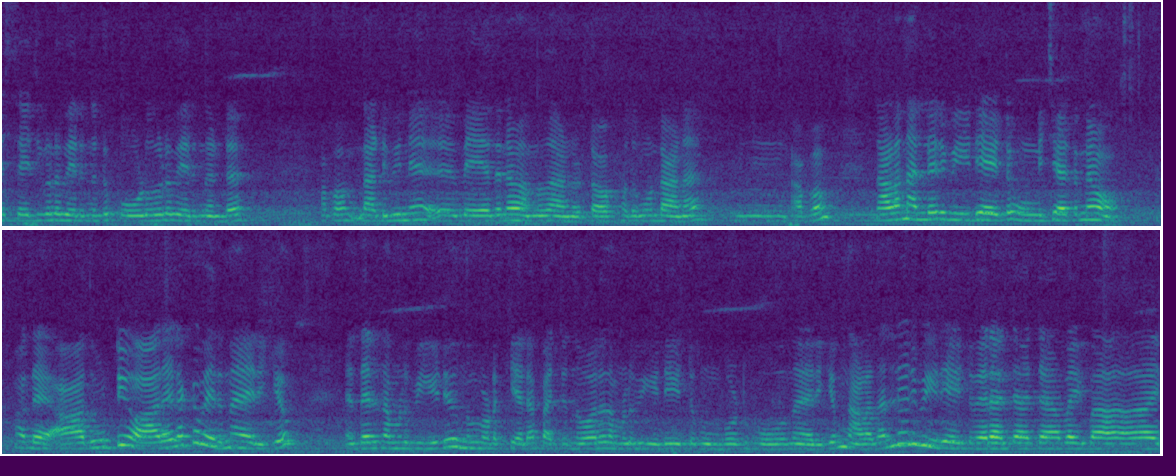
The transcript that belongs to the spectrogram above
മെസ്സേജുകൾ വരുന്നുണ്ട് കോളുകൾ വരുന്നുണ്ട്. അപ്പം നടുവിന് വേദന വന്നതാണ് കേട്ടോ അതുകൊണ്ടാണ് അപ്പം നാളെ നല്ലൊരു വീഡിയോ ആയിട്ട് ഉണ്ണിച്ചേട്ടനോ അല്ലേ ആദൂട്ടിയോ ആരേലൊക്കെ വരുന്നതായിരിക്കും. എന്തായാലും നമ്മൾ വീഡിയോ ഒന്നും മുടക്കിയല്ല. പറ്റുന്ന പോലെ നമ്മൾ വീഡിയോ ഇട്ട് മുമ്പോട്ട് പോകുന്നതായിരിക്കും. നാളെ നല്ലൊരു വീഡിയോ ആയിട്ട് വരാം. Tata bye bye.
